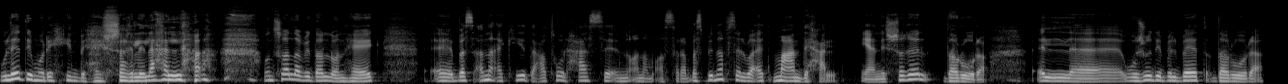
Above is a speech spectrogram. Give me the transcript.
ولادي مريحين بهاي الشغلة لهلا. وإن شاء الله بيضلهم هيك. آه، بس أنا أكيد على طول حاسة إنه أنا مقصرة. بس بنفس الوقت ما عندي حل. يعني الشغل ضرورة. وجودي بالبيت ضرورة.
